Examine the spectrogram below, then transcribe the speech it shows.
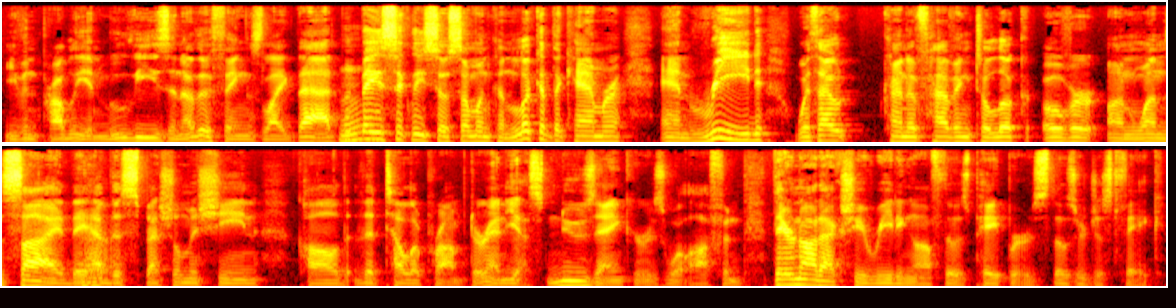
even probably in movies and other things like that. Hmm. But basically, so someone can look at the camera and read without kind of having to look over on one side. They have this special machine called the teleprompter. And yes, news anchors will often, they're not actually reading off those papers. Those are just fake.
